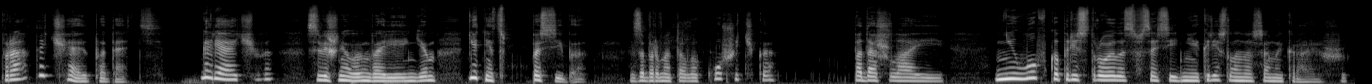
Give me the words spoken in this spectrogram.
правда чаю подать? Горячего, с вишневым вареньем? Нет-нет, спасибо», — забормотала кошечка, подошла и неловко пристроилась в соседнее кресло на самый краешек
